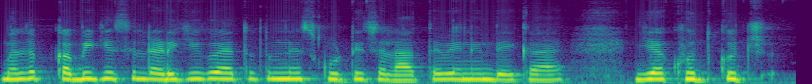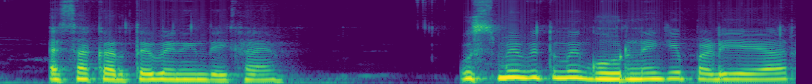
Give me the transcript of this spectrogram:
मतलब कभी किसी लड़की को या तो तुमने स्कूटी चलाते हुए नहीं देखा है, या खुद कुछ ऐसा करते हुए नहीं देखा है। उसमें भी तुम्हें घूरने की पड़ी है यार।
